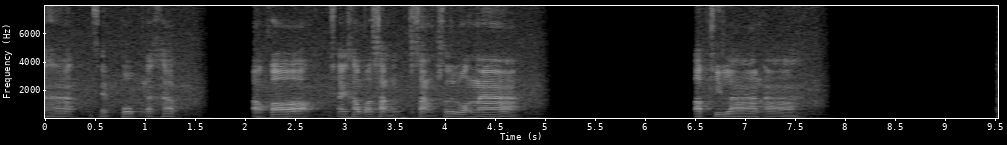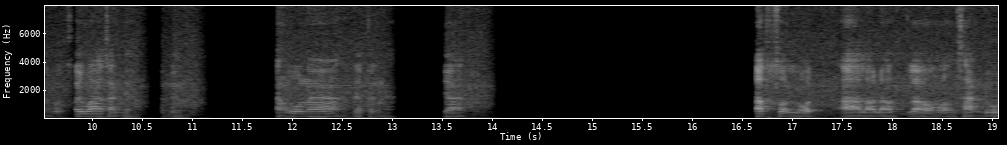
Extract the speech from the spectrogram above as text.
นะฮะเสร็จปุ๊บนะครับ เราก็ใช้คำว่าสั่งสั่งซื้อล่วงหน้า รับที่ร้านอ่าเดี๋ยวค่อยว่ากันเดี๋ยวนึงสั่งล่วงหน้าเดี๋ยวเป็นงนะยา รับส่วนลด อ่า เราเราเราลองลองสั่งดู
